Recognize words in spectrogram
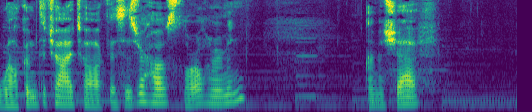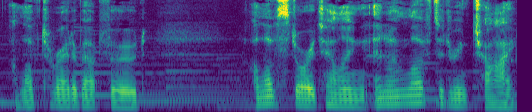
Welcome to Chai Talk. This is your host, Laurel Herman. I'm a chef. I love to write about food. I love storytelling, and I love to drink chai.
